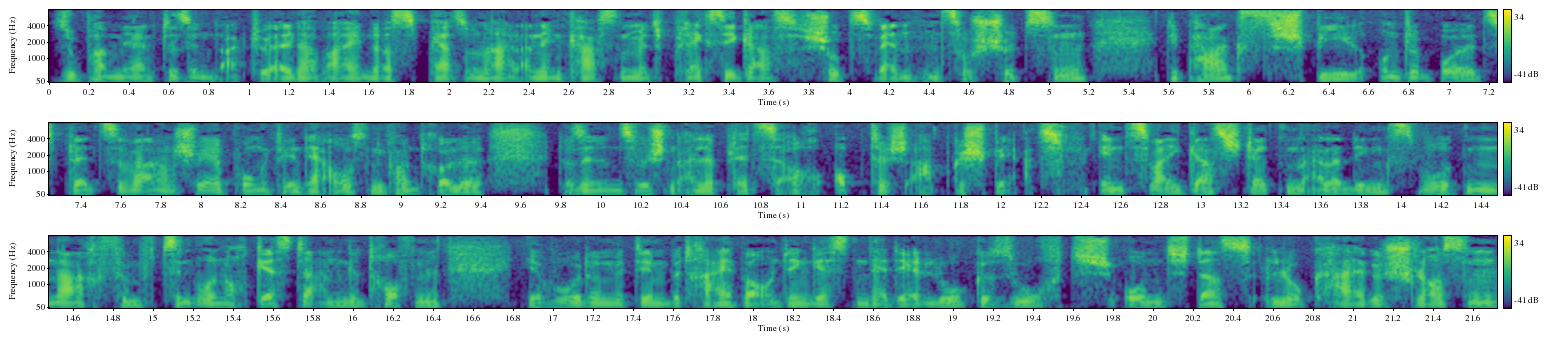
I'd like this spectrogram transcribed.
Supermärkte sind aktuell dabei, das Personal an den Kassen mit Plexigas-Schutzwänden zu schützen. Die Parks, Spiel- und Bolzplätze waren Schwerpunkte in der Außenkontrolle. Da sind inzwischen alle Plätze auch optisch abgesperrt. In zwei Gaststätten allerdings wurden nach fünf 15 Uhr noch Gäste angetroffen. Hier wurde mit dem Betreiber und den Gästen der Dialog gesucht und das Lokal geschlossen.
